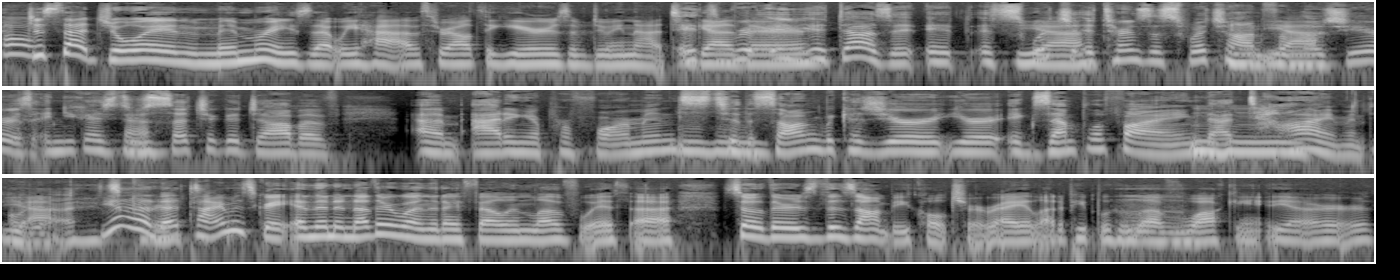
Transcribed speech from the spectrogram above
know. just that joy and the memories that we have throughout the years of doing that together. re- it, it does. It it it switch. Yeah. It turns the switch on from Yeah. those years, and you guys do Yeah. such a good job of um, adding a performance to the song because you're you're exemplifying that time. And, oh, yeah, yeah, great. that time is great. And then another one that I fell in love with. Uh, so there's the zombie culture, right? A lot of people who love walking, yeah, or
